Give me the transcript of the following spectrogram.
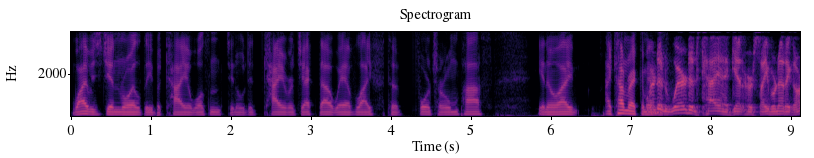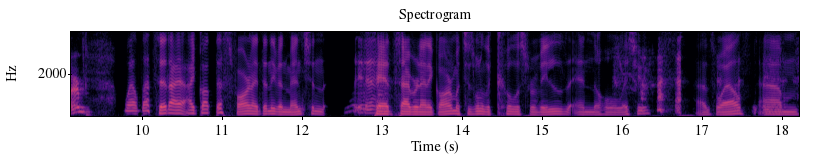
Why was Jin royalty but Kaya wasn't? You know, did Kaya reject that way of life to forge her own path? You know, I I can recommend. Where did it. where did Kaya get her cybernetic arm? Well, that's it. I, I got this far and I didn't even mention yeah. said cybernetic arm, which is one of the coolest reveals in the whole issue, as well. Um,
